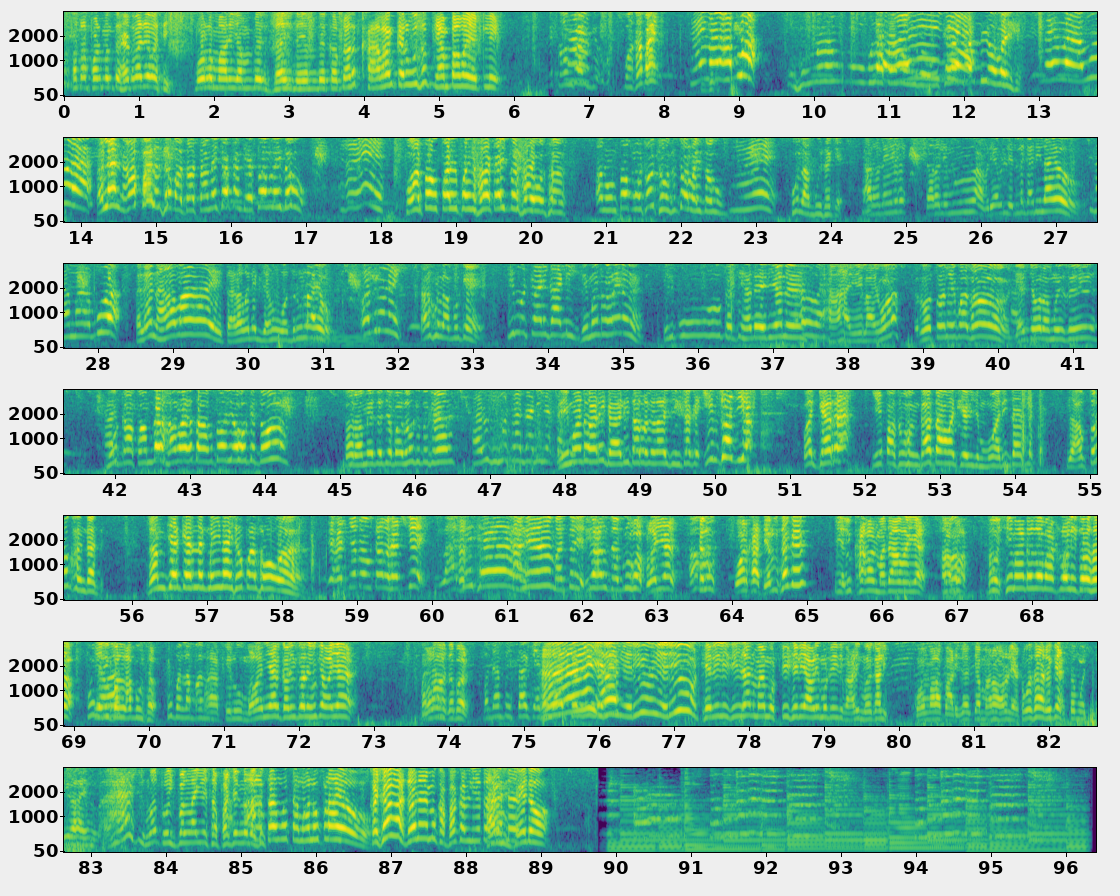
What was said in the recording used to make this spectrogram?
ફટાફટ મને તો હેડવા દેવાથી બોલો મારી અંબે જય જય અંબે કરતા. ખાવા ખાવાનું કરવું છે કેમ પાવા એટલે? ભાઈ. અલ્યા ના પાડે છે બધા. તને ચોકન દેતો આમ લઈ નહીં પર તો ઉપાડી પણ હા કઈ જ ન ખાયો છે. અને હું તો મોટો થયો છું ચો લઈ નહીં શું લાવવું છે કે? તારો લે તારો લે હું આવડી આવડી એટલે ગાડી લાયો. ના મારા અલે ના ભાઈ તારા વલે જણું ઓદરું લાયો. ઓદરું નહીં. આ શું લાવવું કે? રિમોટ વાળી ગાડી. રિમોટ વાળી ને? પેલી પૂ કરતી હેડે એરિયા ને? હા એ લાયો. રોતો નહીં પાછો. ઘેર જેવો રમું છે? હું. કાપમદાર હવારે તો આવતો રહ્યો કે તો તો રમે જજે બધું કીધું ઘેર. હારું રિમોટ વાળી ગાડી વાળી ગાડી તારો લેવાય ચિંતા કે એમ છો જીયા ભાઈ ઘેર રે. એ પાછું હંગાત આવે ચેડી મોરી જાય એટલે આવતો રો હંગાત. રમજે ઘેર ને મહિના છો પાછો એ હેડજે બે ઉતારો હેડજે. લાગે છે. અને મને તો એર્યું હારું જબરું હોપળો યાર. પેલું પોર ખાધેલું છે કે? એર્યું ખાવાની મજા આવે યાર. હા. ડોશી માટે તો બાટલો લીધો છે. શું એરી લેવા? લાંબુ છે. હું પર બન આ પેલું મળન યાર ગળી ગળી શું કહેવાય યાર? મળે જબર. બદામ પિસ્તા કે એરી એરી- એર્યું એર્યું ઠેલી લીધી છે ને મારી મોટી ઠેલી આવડી મોટી વાળી મગાલી. ગાલી કોમ વાળા પાડી કે મારો હારો લેટવો સારો કે. તો મોટી રાય. હા સીમા ટોચ પર લાઈએ સફા છે ને બધું. તો હું તમને ઉપડાયો કશા વાંધો ને હું ખભા કરી લઈએ તો. હેડો.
